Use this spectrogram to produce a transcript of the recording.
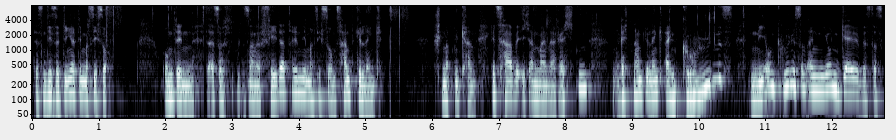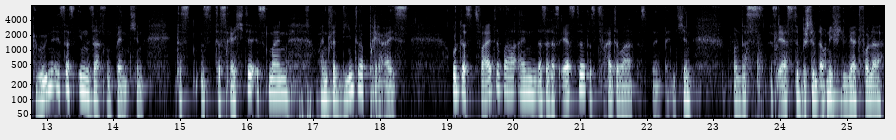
Das sind diese Dinger, die man sich so um den, da ist so eine Feder drin, die man sich so ums Handgelenk schnappen kann. Jetzt habe ich an meiner rechten, rechten Handgelenk ein grünes, neongrünes und ein neongelbes. Das grüne ist das Insassenbändchen. Das, das, das rechte ist mein, mein verdienter Preis. Und das zweite war ein, also das erste, das zweite war das Bändchen. Und das, das erste bestimmt auch nicht viel wertvoller,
